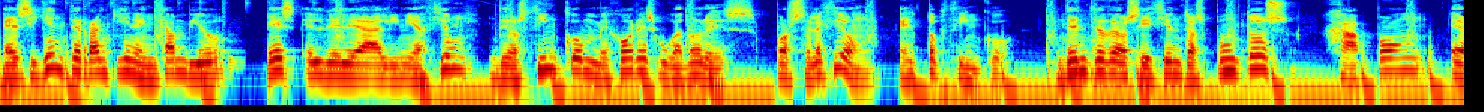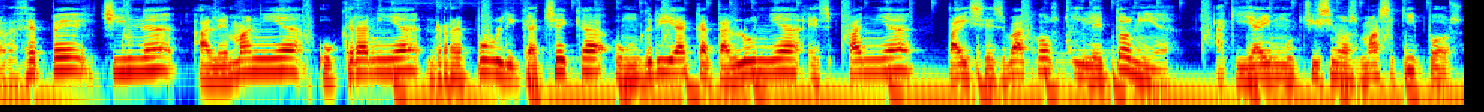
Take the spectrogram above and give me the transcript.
El siguiente ranking, en cambio, es el de la alineación de los 5 mejores jugadores por selección, el top 5. Dentro de los 600 puntos, Japón, RCP, China, Alemania, Ucrania, República Checa, Hungría, Cataluña, España, Países Bajos y Letonia. Aquí hay muchísimos más equipos.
